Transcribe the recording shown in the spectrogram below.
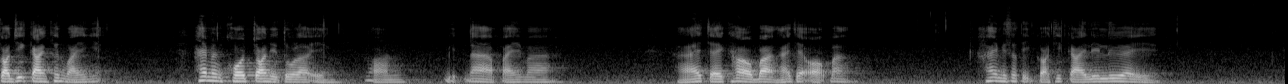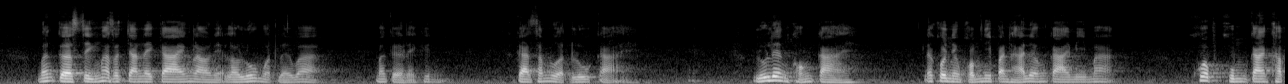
ก่อนที่การเคลื่อนไหวอย่างเงี้ยให้มันโคจรอยู่ตัวเราเอง นอนบิดหน้าไปมา หายใจเข้าบ้าง หายใจออกบ้าง ให้มีสติก่อนที่กายเรื่อยๆ มันเกิดสิ่งมหัศจรรย์ในกายของเราเนี่ย เรารู้หมดเลยว่ามันเกิดอะไรขึ้น การสำรวจรู้กาย รู้เรื่องของกาย แล้วคนอย่างผมมีปัญหาเรื่องของกายมีมาก ควบคุมการขับ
